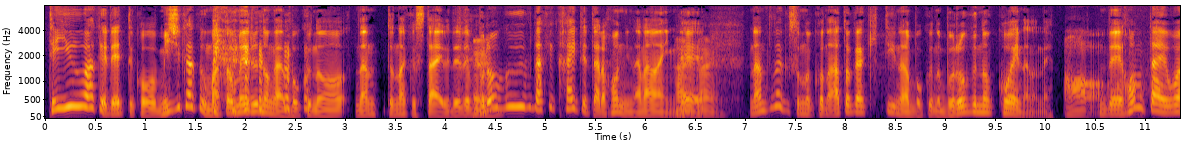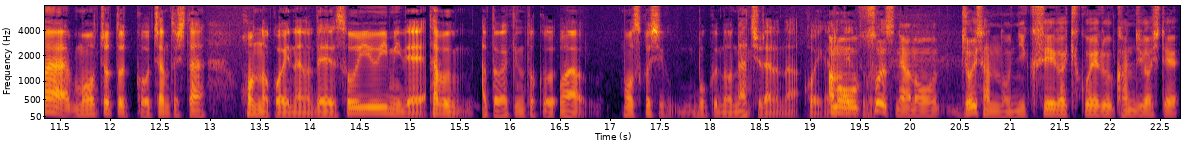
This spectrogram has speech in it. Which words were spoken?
っていうわけでってこう短くまとめるのが僕のなんとなくスタイルで。で ええ。ブログだけ書いてたら本にならないんで、なんとなくそのこの後書きっていうのは僕のブログの声なのね。で本体はもうちょっとこうちゃんとした本の声なのでそういう意味で多分後書きのところはもう少し僕のナチュラルな声があのそうですね。あのジョイさんの肉声が聞こえる感じがして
